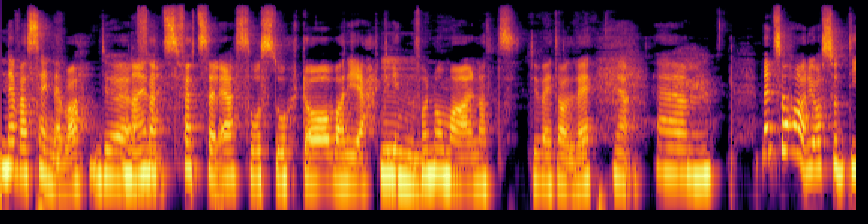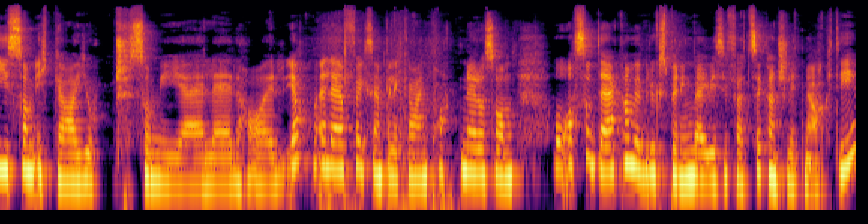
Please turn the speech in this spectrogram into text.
never say never. Du, nei, føds, fødsel er så stort og variert mm. innenfor normalen at du vet aldri. Ja. Um, men så har du også de som ikke har gjort så mye, eller har ja, eller f.eks. ikke har en partner og sånn. Og også der kan vi bruke spinning babies i fødsel, kanskje litt mer aktiv.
